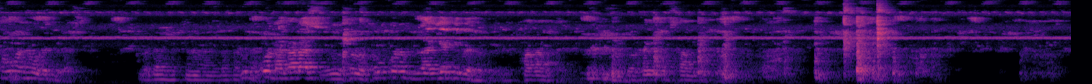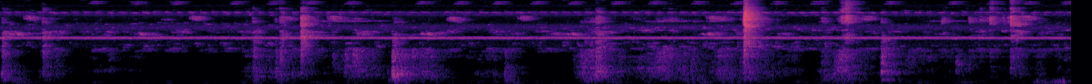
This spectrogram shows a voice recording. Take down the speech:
সময় চলে আসে। ঢাকাটা করে লাগিয়ে ধরবে ফাঁকা না থাকে। ওখানে শান্ত না না করে যাবে না। না মুখ করে যাবে ওই।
